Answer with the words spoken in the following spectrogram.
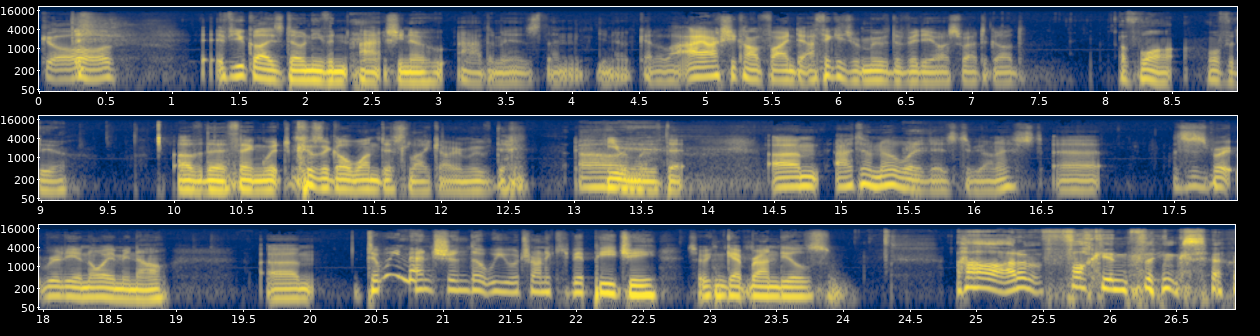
God. if you guys don't even actually know who Adam is, then you know get a lot. I actually can't find it. I think he's removed the video. I swear to God Of what? What video? of the thing, which because I got one dislike, I removed it. Oh, he yeah. removed it. Um, I don't know what it is to be honest. Uh, this is re- really annoying me now. Um, did we mention that we were trying to keep it PG so we can get brand deals? Oh, I don't fucking think so.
